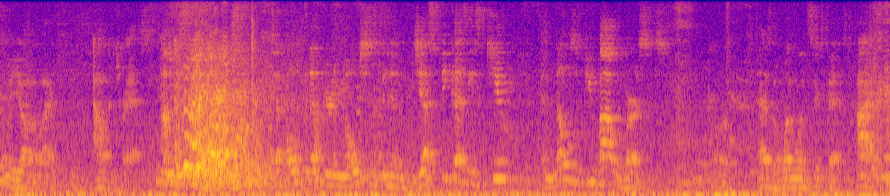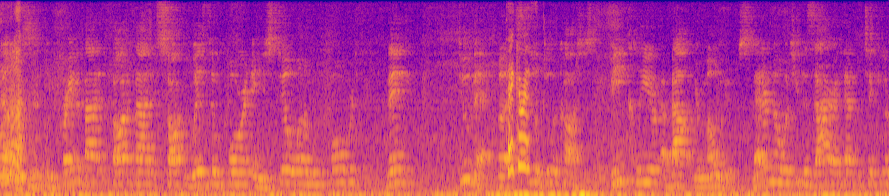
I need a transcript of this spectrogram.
Some of y'all are like Alcatraz. I'm just to open up your emotions to him just because he's cute and knows a few Bible verses has a 116 test. All right, you prayed about it, thought about it, sought wisdom for it, and you still want to move forward, then do that. But Take a still do it cautiously. Be clear about your motives. Let her know what you desire at that particular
